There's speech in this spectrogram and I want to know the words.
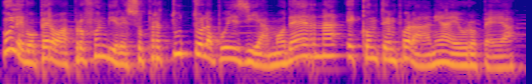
Volevo però approfondire soprattutto la poesia moderna e contemporanea europea.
